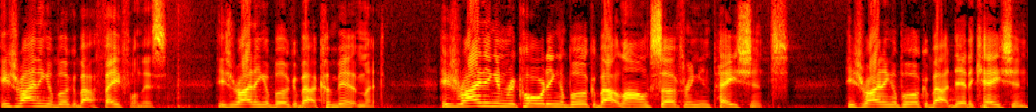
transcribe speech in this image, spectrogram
He's writing a book about faithfulness. He's writing a book about commitment. He's writing and recording a book about long suffering and patience. He's writing a book about dedication.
